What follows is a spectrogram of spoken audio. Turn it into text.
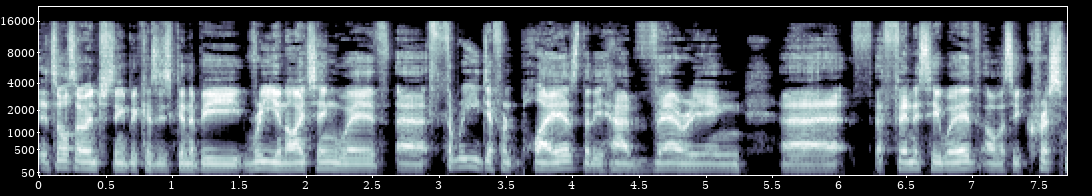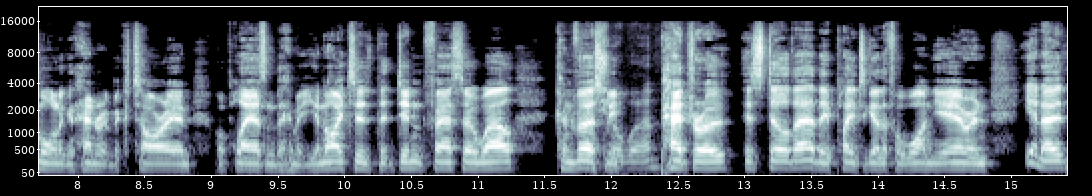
It's also interesting because he's going to be reuniting with uh, three different players that he had varying uh, affinity with. Obviously, Chris Smalling and Henrikh Mkhitaryan were players under him at United that didn't fare so well. Conversely, Sure. Pedro is still there. They played together for one year, and you know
